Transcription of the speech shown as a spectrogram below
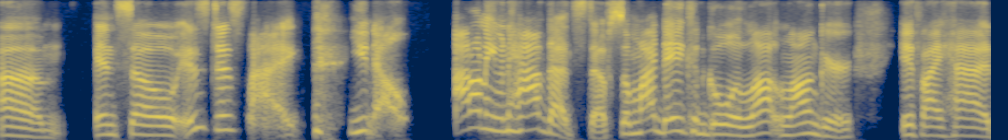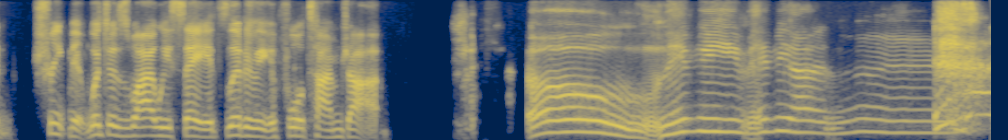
Um, and so it's just like, you know, I don't even have that stuff. So my day could go a lot longer if I had treatment, which is why we say it's literally a full time job. Oh, maybe, maybe I. Mm.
